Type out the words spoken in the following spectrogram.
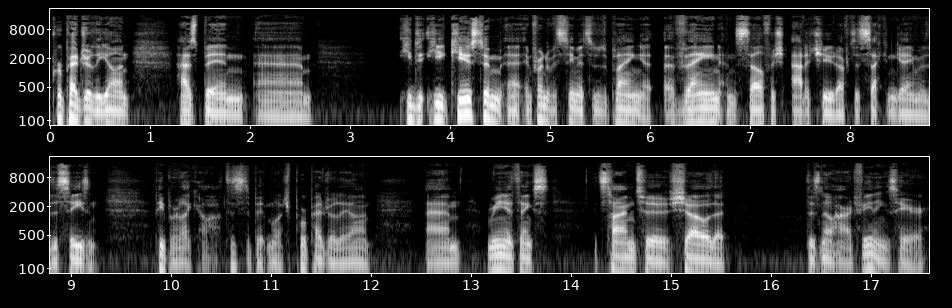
Poor Pedro Leon has been. Um, he he accused him uh, in front of his teammates of playing a, a vain and selfish attitude after the second game of the season. People are like, "Oh, this is a bit much." Poor Pedro Leon. Um, Mourinho thinks it's time to show that there's no hard feelings here.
